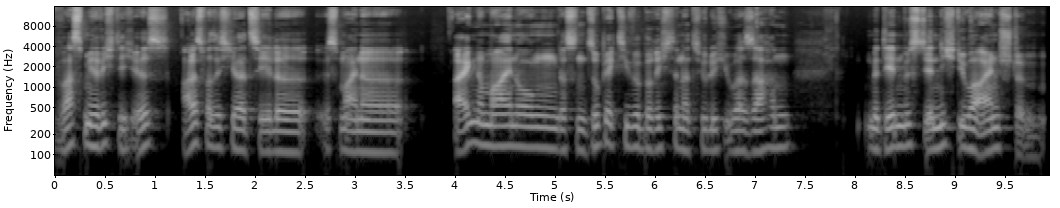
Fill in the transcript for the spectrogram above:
Was mir wichtig ist, alles, was ich hier erzähle, ist meine eigene Meinung, das sind subjektive Berichte natürlich über Sachen, mit denen müsst ihr nicht übereinstimmen.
